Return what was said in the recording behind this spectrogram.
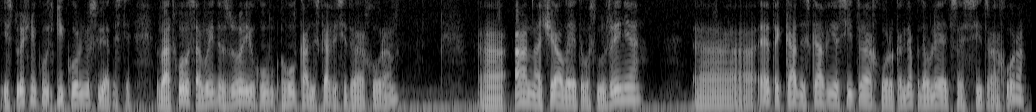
источнику и корню святости. В савейда зои гул кадискафи ситра хора. Э, а начало этого служения э, это кадискафия ситра хора, когда подавляется ситра хора –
